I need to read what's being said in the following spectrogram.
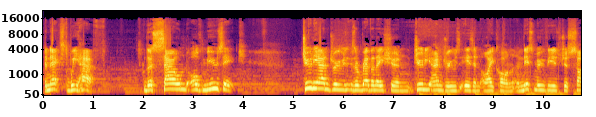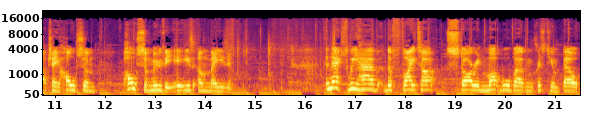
The next we have The Sound of Music. Julie Andrews is a revelation. Julie Andrews is an icon, and this movie is just such a wholesome, wholesome movie. It is amazing. The next we have The Fighter, starring Mark Wahlberg and Christian Bale.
